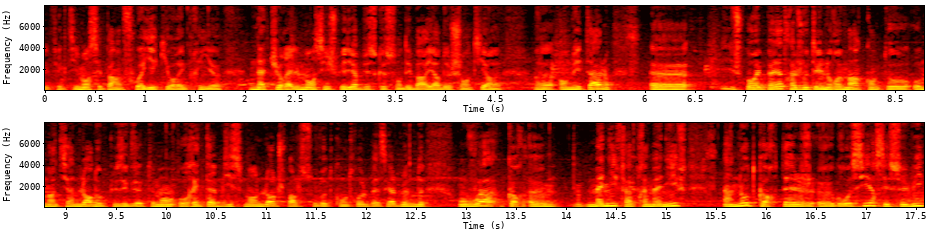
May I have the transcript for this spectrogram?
effectivement, c'est pas un foyer qui aurait pris naturellement, si je puis dire, puisque ce sont des barrières de chantier en métal. Je pourrais peut-être ajouter une remarque quant au, maintien de l'ordre, ou plus exactement au rétablissement de l'ordre. Je parle sous votre contrôle, Pascal. On voit euh, manif après manif un autre cortège euh, grossir, c'est celui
